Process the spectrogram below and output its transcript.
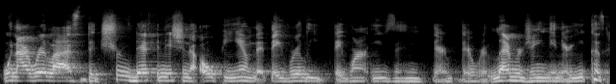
When I realized the true definition of OPM, that they really they weren't using, they they were leveraging in their because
